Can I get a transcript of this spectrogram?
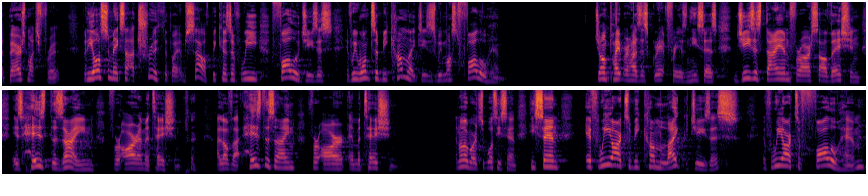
that bears much fruit. But he also makes that a truth about himself because if we follow Jesus, if we want to become like Jesus, we must follow him. John Piper has this great phrase, and he says, Jesus dying for our salvation is his design for our imitation. I love that. His design for our imitation. In other words, what's he saying? He's saying, if we are to become like Jesus, if we are to follow him,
